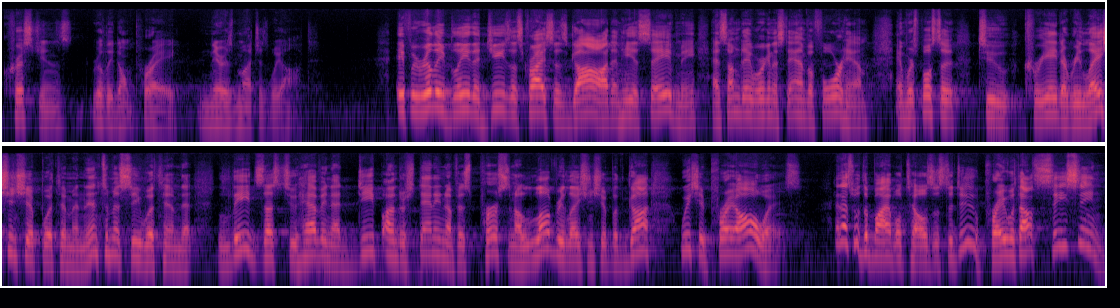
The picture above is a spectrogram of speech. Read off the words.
Christians really don't pray near as much as we ought. If we really believe that Jesus Christ is God and He has saved me, and someday we're going to stand before Him, and we're supposed to, to create a relationship with Him, an intimacy with Him that leads us to having a deep understanding of His person, a love relationship with God, we should pray always. And that's what the Bible tells us to do pray without ceasing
